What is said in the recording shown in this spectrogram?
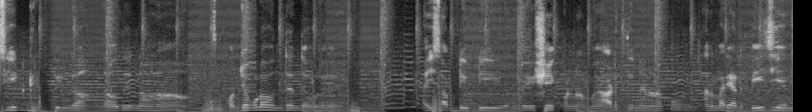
சீட் கிரிப்பிங்காக அதாவது நான் கொஞ்சம் கூட வந்து அந்த ஒரு ஐஸ் அப்படி இப்படி வந்து ஷேக் பண்ணாமல் அடுத்து என்ன நடக்கும் அந்த மாதிரி அந்த பிஜிஎம்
